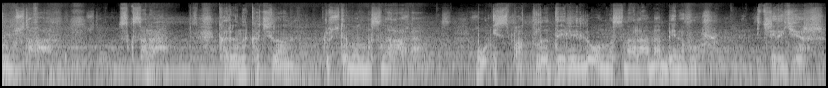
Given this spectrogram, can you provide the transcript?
Vur Mustafa. Sıksana. Karını kaçıran Rüstem olmasına rağmen. Bu ispatlı, delilli olmasına rağmen beni vur. İçeri gir.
